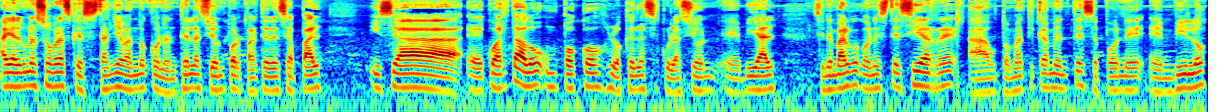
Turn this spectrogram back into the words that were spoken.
hay algunas obras que se están llevando con antelación por parte de CEPAL y se ha eh, coartado un poco lo que es la circulación eh, vial. Sin embargo, con este cierre automáticamente se pone en vilo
